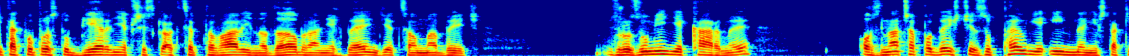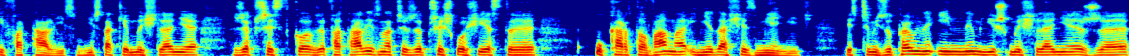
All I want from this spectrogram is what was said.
i tak po prostu biernie wszystko akceptowali, no dobra, niech będzie, co ma być. Zrozumienie karmy oznacza podejście zupełnie inne niż taki fatalizm, niż takie myślenie, że wszystko, że fatalizm znaczy, że przyszłość jest e, ukartowana i nie da się zmienić. Jest czymś zupełnie innym niż myślenie, że.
